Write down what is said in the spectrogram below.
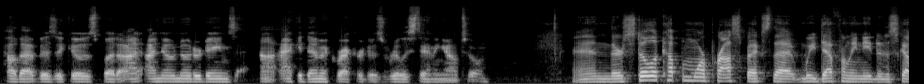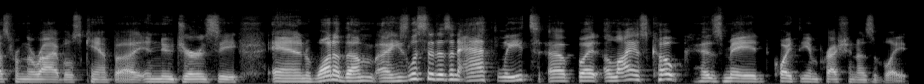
how that visit goes. But I, I know Notre Dame's uh, academic record is really standing out to him. And there's still a couple more prospects that we definitely need to discuss from the rivals camp uh, in New Jersey. And one of them, uh, he's listed as an athlete, uh, but Elias Coke has made quite the impression as of late.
